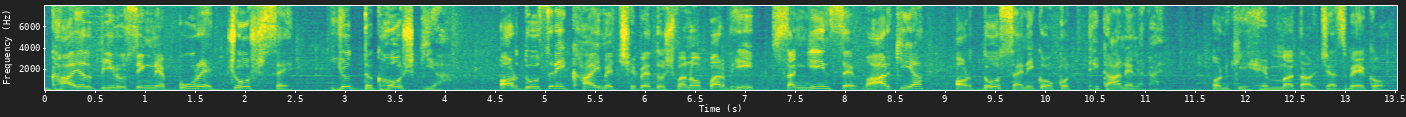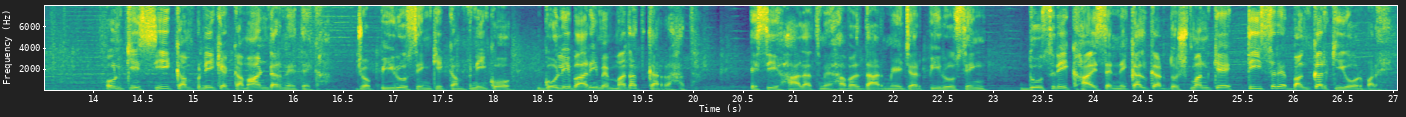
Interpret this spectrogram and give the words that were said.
घायल पीरू सिंह ने पूरे जोश से युद्ध घोष किया और दूसरी खाई में छिपे दुश्मनों पर भी संगीन से वार किया और दो सैनिकों को ठिकाने लगाए। उनकी हिम्मत और जज्बे को उनकी सी कंपनी के कमांडर ने देखा, जो पीरू सिंह की कंपनी को गोलीबारी में मदद कर रहा था। इसी हालत में हवलदार मेजर पीरू सिंह दूसरी खाई से निकलकर दुश्मन के तीसरे बंकर की ओर बढ़े।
